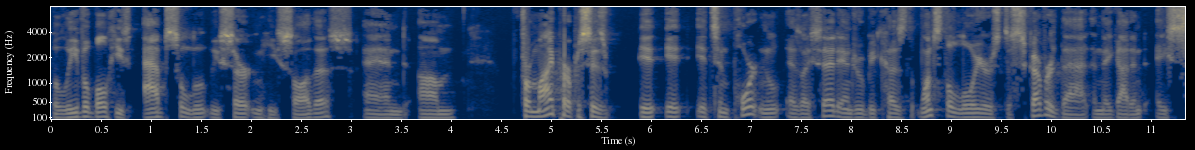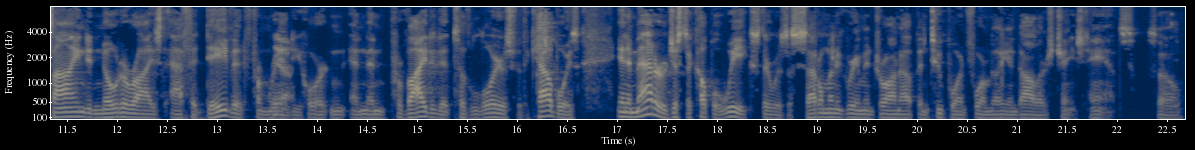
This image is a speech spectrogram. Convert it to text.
believable. He's absolutely certain he saw this. And um, for my purposes, it, it, it's important, as I said, Andrew, because once the lawyers discovered that and they got an, a signed and notarized affidavit from Randy yeah. Horton and then provided it to the lawyers for the Cowboys, in a matter of just a couple of weeks, there was a settlement agreement drawn up and $2.4 million changed hands. So,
